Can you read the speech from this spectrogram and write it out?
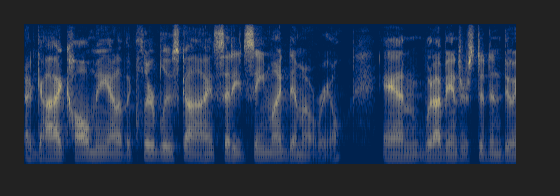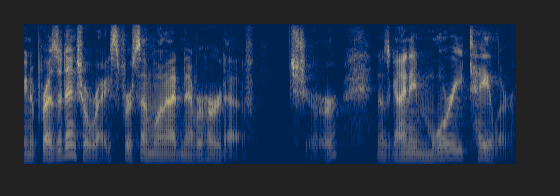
a guy called me out of the clear blue sky said he'd seen my demo reel and would i be interested in doing a presidential race for someone i'd never heard of Sure. And it was a guy named Morry Taylor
